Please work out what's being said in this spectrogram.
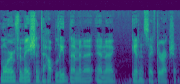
more information to help lead them in a in a good and safe direction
